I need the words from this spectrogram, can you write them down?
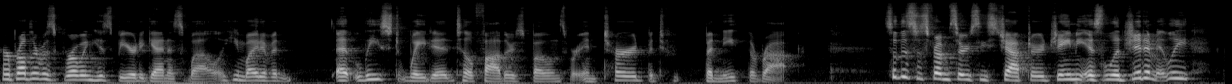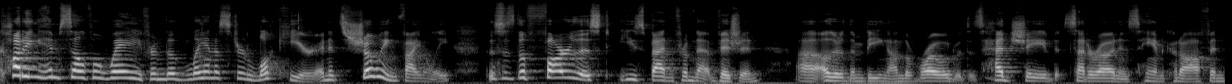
Her brother was growing his beard again as well. He might have at least waited till father's bones were interred bet- beneath the rock. So, this is from Cersei's chapter. Jaime is legitimately cutting himself away from the Lannister look here, and it's showing finally. This is the farthest he's been from that vision, uh, other than being on the road with his head shaved, etc., and his hand cut off. And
